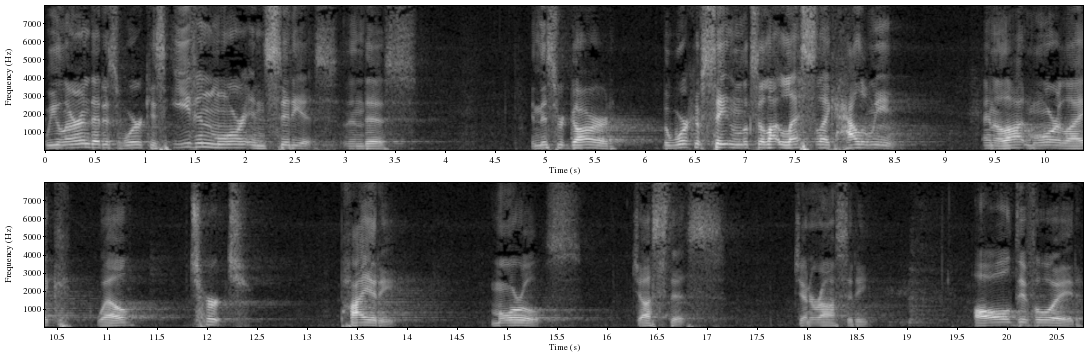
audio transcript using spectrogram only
we learn that his work is even more insidious than this. In this regard, the work of Satan looks a lot less like Halloween and a lot more like, well, church, piety, morals, justice, generosity, all devoid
